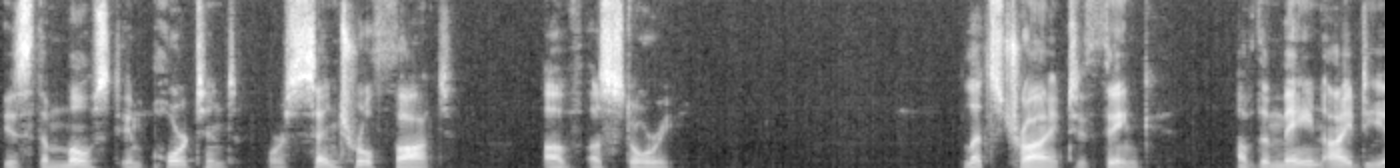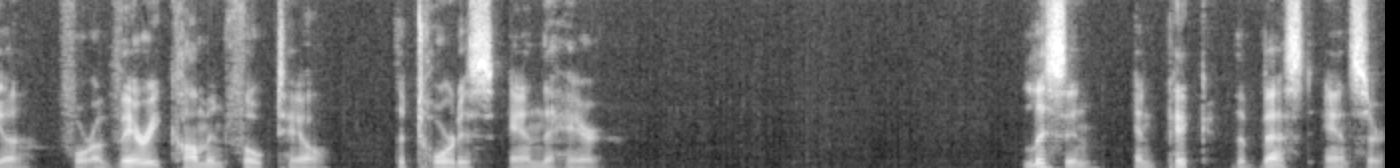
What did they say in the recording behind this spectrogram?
is the most important or central thought of a story. Let's try to think of the main idea for a very common folk tale, The Tortoise and the Hare. Listen and pick the best answer.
